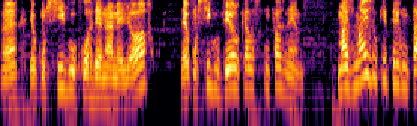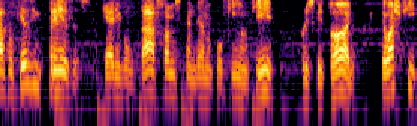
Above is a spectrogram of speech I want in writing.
né? Eu consigo coordenar melhor, né? eu consigo ver o que elas estão fazendo. Mas mais do que perguntar por que as empresas querem voltar, só me estendendo um pouquinho aqui para o escritório, eu acho que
